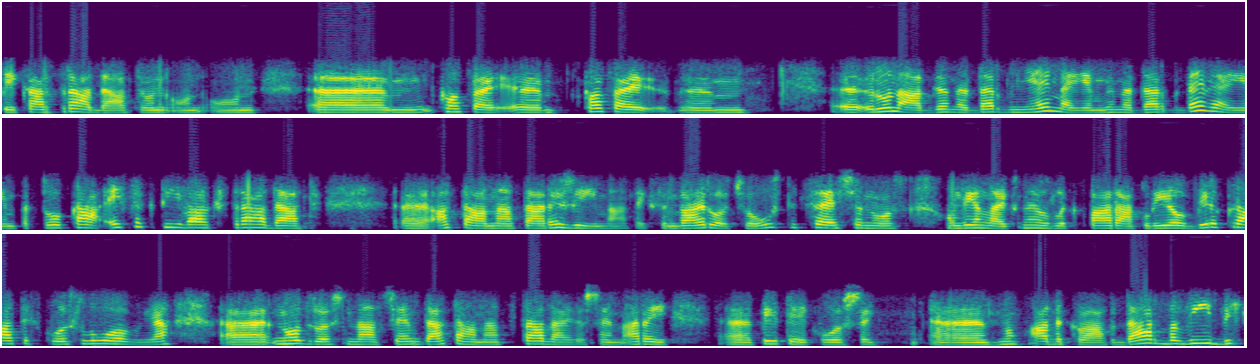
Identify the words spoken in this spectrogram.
pie kā strādāt un, un, un um, kaut vai, um, kaut vai um, runāt gan ar darba ņēmējiem, gan ar darba devējiem par to, kā efektīvāk strādāt attālinātā režīmā, teiksim, vairot šo uzticēšanos un vienlaikus neuzlikt pārāk lielu birokrātisko slogu, ja, nodrošināt šiem attālināt strādājošiem arī pietiekoši nu, adekvātu darba vidi,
